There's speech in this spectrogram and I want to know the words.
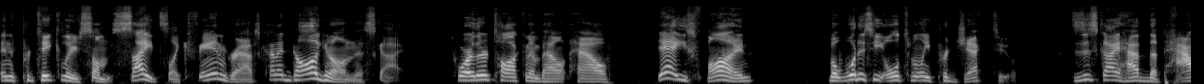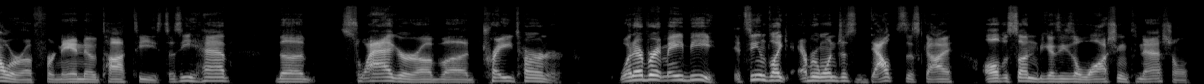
and particularly some sites like Fangraphs, kind of dogging on this guy, to where they're talking about how, yeah, he's fine, but what does he ultimately project to? Does this guy have the power of Fernando Tatis? Does he have the swagger of uh, Trea Turner? Whatever it may be, it seems like everyone just doubts this guy all of a sudden because he's a Washington National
